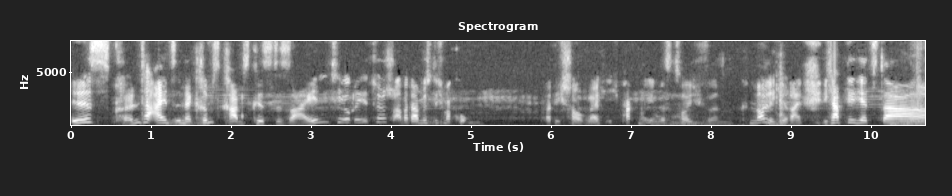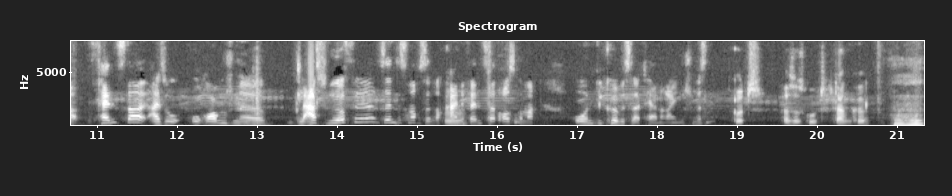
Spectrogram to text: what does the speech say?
Ist, könnte eins in der Krimskramskiste sein, theoretisch, aber da müsste ich mal gucken. Warte, ich schau gleich. Ich pack nur eben das Zeug für einen Knolle hier rein. Ich habe dir jetzt da Fenster, also orangene Glaswürfel sind es noch, sind noch keine Mhm. Fenster draus gemacht und die Kürbislaterne reingeschmissen. Gut, das ist gut, danke. Mhm.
